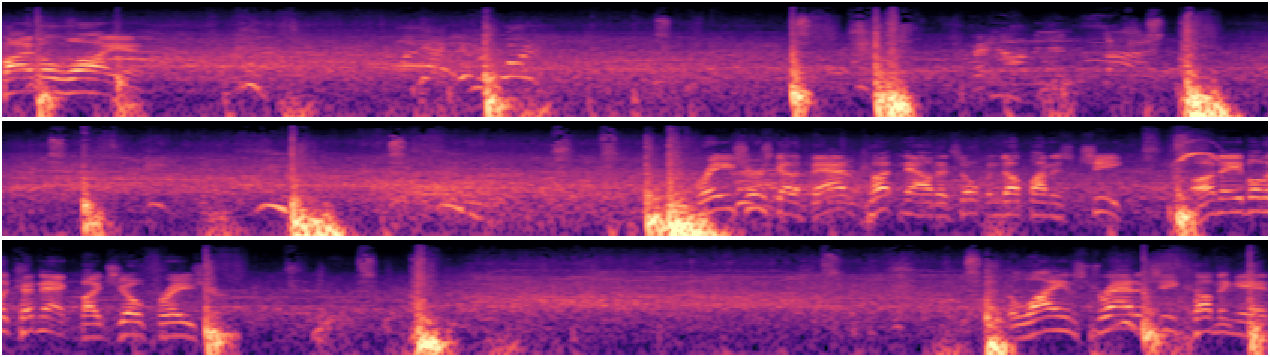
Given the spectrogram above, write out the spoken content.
by the Lion. Frazier's got a bad cut now that's opened up on his cheek. Unable to connect by Joe Frazier. The Lions' strategy coming in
